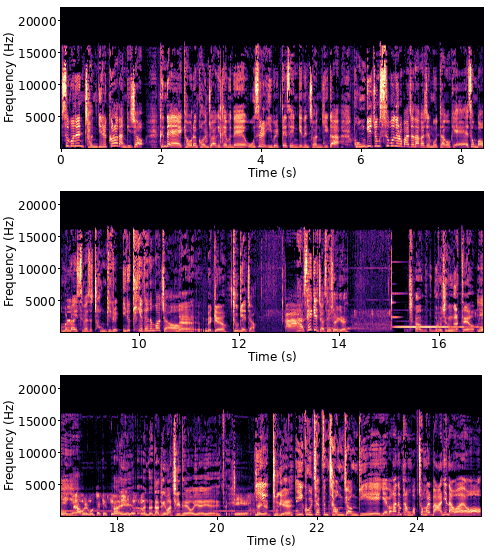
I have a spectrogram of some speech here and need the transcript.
수분은 전기를 끌어당기죠. 근데 겨울엔 건조하기 때문에 옷을 입을 때 생기는 전기가 공기 중 수분으로 빠져나가질 못하고 계속 머물러 있으면서 전기를 일으키게 되는 거죠. 네. 몇 개요? 두 개죠. 아, 세 개죠, 세 개. 세 개. 자, 뭐 모르시는 것 같아요. 예, 예. 감을 못 잡겠어요. 아니, 나- 나중에 맞히게 돼요. 예, 예. 예. 자, 이- 이제 두 개. 이 골치 아픈 정전기 예방하는 방법 정말 많이 나와요.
